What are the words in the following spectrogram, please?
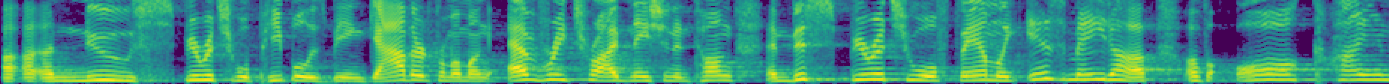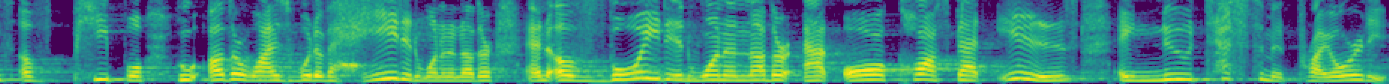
A, a, new spiritual people is being gathered from among every tribe, nation, and tongue. And this spiritual family is made up of all kinds of people who otherwise would have hated one another and avoided one another at all costs. That is a New Testament priority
